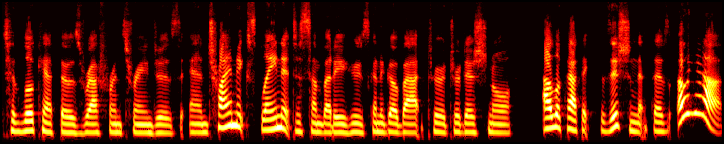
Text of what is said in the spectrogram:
to look at those reference ranges and try and explain it to somebody who's going to go back to a traditional allopathic physician that says, "Oh yeah,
